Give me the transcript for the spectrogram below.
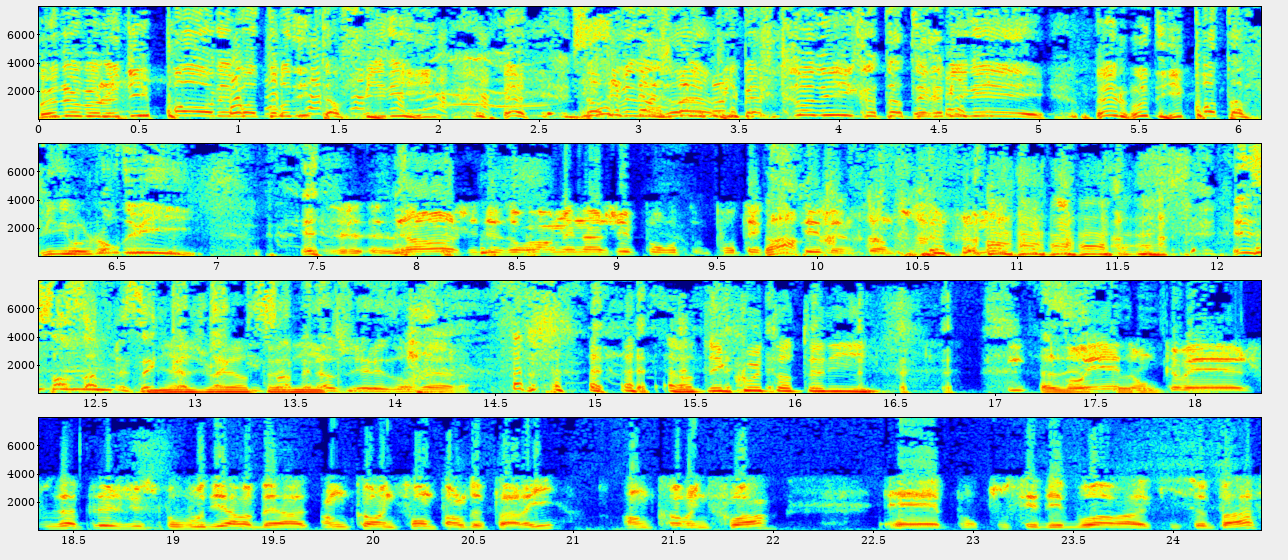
mais ne me le dis pas, on est vendredi, t'as fini. Ça fait déjà depuis mercredi que t'as terminé. Ne nous dis pas, t'as fini aujourd'hui. Non, j'ai des horaires ménagés pour, pour t'écouter, Ah. Vincent, tout simplement. Et ça, ça fait Bien 50 joué, ans qu'ils sont mélangés les horaires. On t'écoute Anthony. Vas-y, Oui, Anthony. donc ben, je vous appelais juste pour vous dire, ben, encore une fois, on parle de Paris, encore une fois, et pour tous ces déboires euh, qui se passent,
